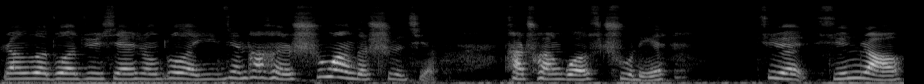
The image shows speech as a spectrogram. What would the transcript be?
让恶作剧先生做了一件他很失望的事情。他穿过树林，去寻找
